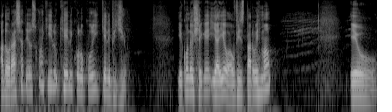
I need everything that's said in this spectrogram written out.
adorasse a Deus com aquilo que ele colocou e que ele pediu. E quando eu cheguei, e aí eu, ao visitar o irmão, eu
